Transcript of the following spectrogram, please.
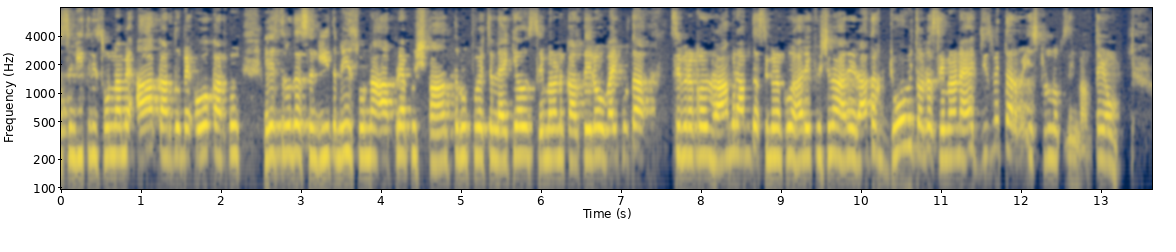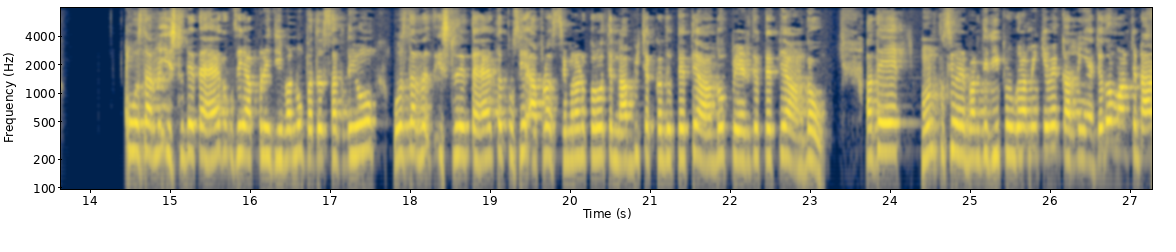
ਸੰਗੀਤ ਨਹੀਂ ਸੁਣਨਾ, ਮੈਂ ਆ ਕਰ ਦੂੰ, ਮੈਂ ਉਹ ਕਰ ਦੂੰ, ਇਸ ਤਰ੍ਹਾਂ ਦਾ ਸੰਗੀਤ ਨਹੀਂ ਸੁਣਨਾ। ਆਪਣੇ ਆਪ ਨੂੰ ਸ਼ਾਂਤ ਰੂਪ ਵਿੱਚ ਲੈ ਕੇ ਆਓ, ਸਿਮਰਨ ਕਰਦੇ ਰਹੋ, ਵਾਹਿਗੁਰੂ ਦਾ ਸਿਮਰਨ ਕਰੋ, ਰਾਮ ਰਾਮ ਦਾ ਸਿਮਰਨ ਕਰੋ, ਹਰੇ ਕ੍ਰਿਸ਼ਨ, ਹਰੇ ਰਾਧਾ, ਜੋ ਵੀ ਤੁਹਾਡਾ ਸਿਮਰਨ ਹੈ, ਜਿਸ ਵੀ ਧਰਮ ਇਸ਼ਟ ਨੂੰ ਤੁਸੀਂ ਮੰਨਦੇ ਹੋ, ਉਸ ਧਰਮ ਇਸ਼ਟ ਦੇ ਤਹਿਤ ਤੁਸੀਂ ਆਪਣੇ ਜੀਵਨ ਨੂੰ ਬਦਲ ਸਕਦੇ ਹੋ। ਉਸ ਧਰਮ ਇਸ਼ਟ ਦੇ ਤਹਿਤ ਤੁਸੀਂ ਆਪਣਾ ਸਿਮਰਨ ਕਰੋ ਤੇ ਨਾਭੀ ਚੱਕਰ ਦੇ ਉੱਤੇ ਧਿਆਨ ਦਿਓ, ਪੇਟ ਦੇ ਉੱਤੇ ਧਿਆਨ ਦਿਓ। ਅਤੇ ਹੁਣ ਤੁਸੀਂ ਮਨ ਦੀ ਰੀਪ੍ਰੋਗਰਾਮਿੰਗ ਕਿਵੇਂ ਕਰਨੀ ਹੈ? ਜਦੋਂ ਮਨ 'ਚ ਡਰ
